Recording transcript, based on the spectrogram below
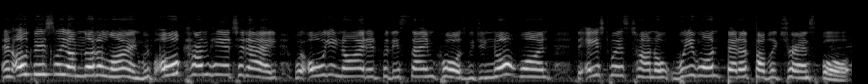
And obviously, I'm not alone. We've all come here today. We're all united for this same cause. We do not want the East West Tunnel, we want better public transport.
